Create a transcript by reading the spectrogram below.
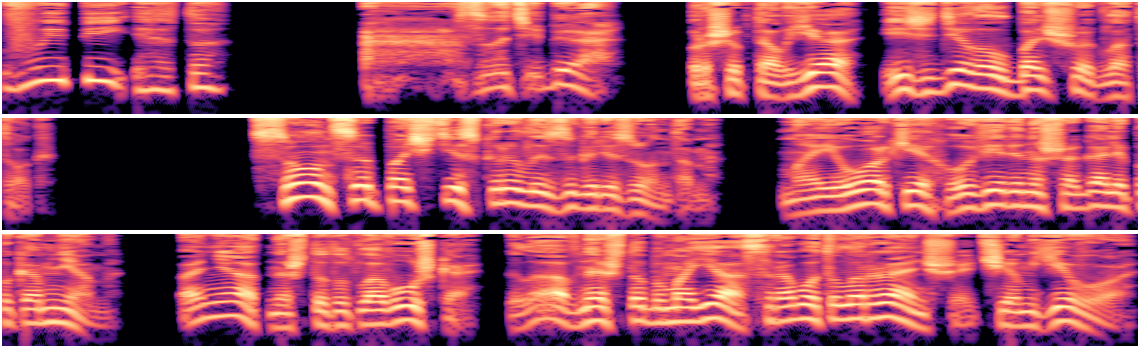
«Выпей это». «За тебя», — прошептал я и сделал большой глоток. Солнце почти скрылось за горизонтом. Мои орки уверенно шагали по камням. Понятно, что тут ловушка. Главное, чтобы моя сработала раньше, чем его.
